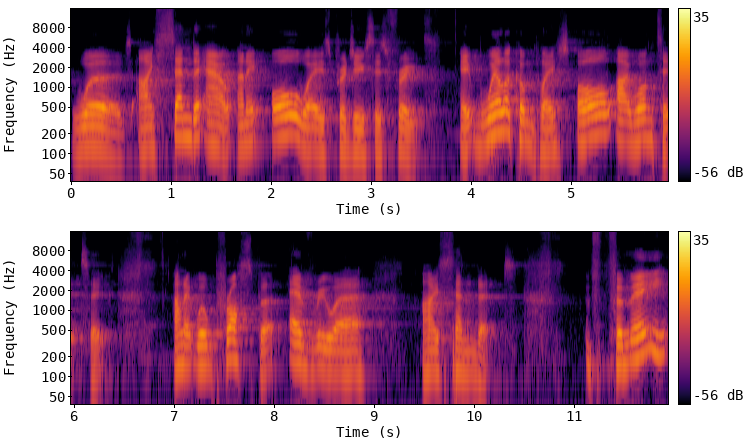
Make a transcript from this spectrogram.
words. I send it out, and it always produces fruit. It will accomplish all I want it to, and it will prosper everywhere I send it for me,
